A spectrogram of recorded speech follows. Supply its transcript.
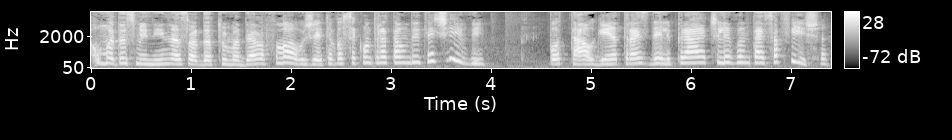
Uma das meninas lá da turma dela falou: oh, o jeito é você contratar um detetive. Botar alguém atrás dele pra te levantar essa ficha.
